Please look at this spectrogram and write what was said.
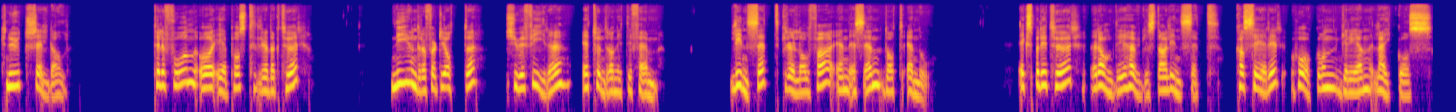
Knut Skjeldal. Telefon og e-post til redaktør 948 24 195 Linseth krøllalfa nsn.no Ekspeditør Randi Haugestad Linseth. Kasserer Håkon Gren Leikås.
